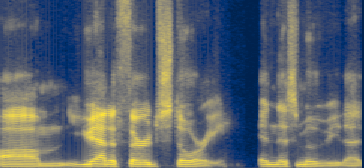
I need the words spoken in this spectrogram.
Um, you had a third story in this movie that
